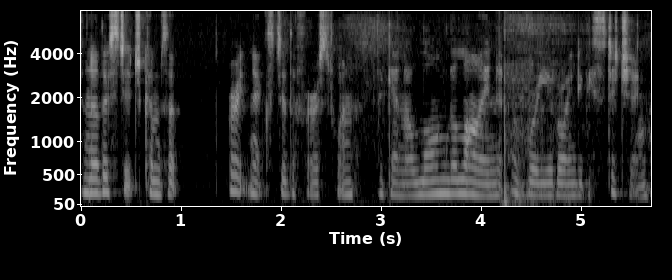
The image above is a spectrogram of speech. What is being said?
Another stitch comes up right next to the first one, again along the line of where you're going to be stitching.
